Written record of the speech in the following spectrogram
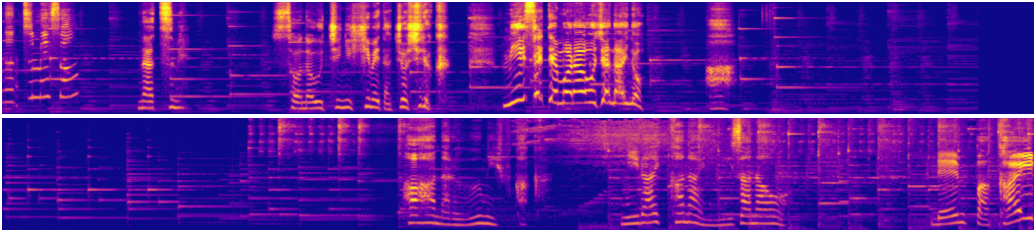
夏目さん？夏目そのうちに秘めた女子力見せてもらおうじゃないの！ああ母なる海深く未来家内に誘おう。連覇海流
